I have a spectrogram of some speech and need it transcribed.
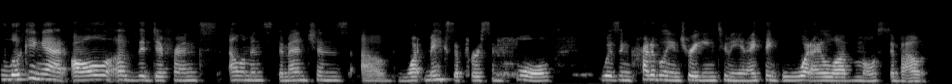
looking at all of the different elements, dimensions of what makes a person whole was incredibly intriguing to me. And I think what I love most about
